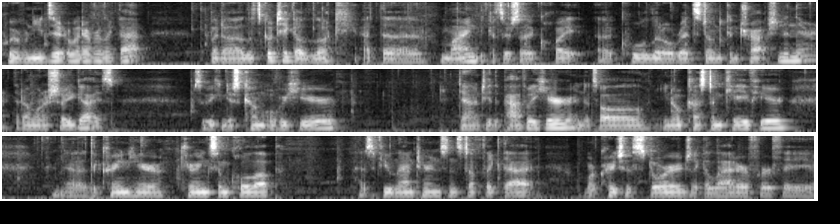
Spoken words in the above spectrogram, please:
whoever needs it or whatever like that. But uh, let's go take a look at the mine because there's a quite a cool little redstone contraption in there that I want to show you guys. So we can just come over here down to the pathway here and it's all you know custom cave here and uh, the crane here carrying some coal up has a few lanterns and stuff like that more crates with storage like a ladder for if they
